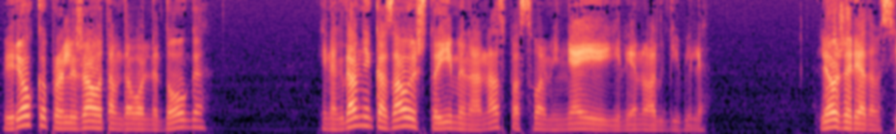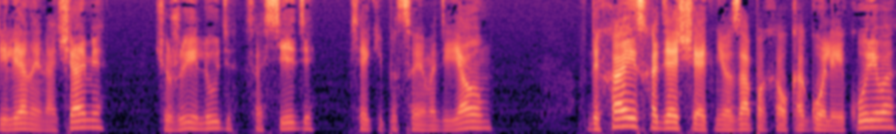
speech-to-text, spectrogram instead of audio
Веревка пролежала там довольно долго. Иногда мне казалось, что именно она спасла меня и Елену от гибели. Лежа рядом с Еленой ночами, чужие люди, соседи, всякие под своим одеялом, вдыхая исходящий от нее запах алкоголя и курева,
